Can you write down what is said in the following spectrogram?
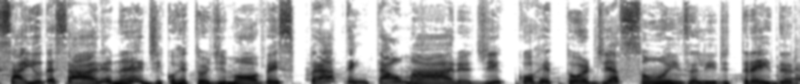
saiu dessa área, né, de corretor de imóveis para tentar uma área de corretor de ações ali, de trader,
